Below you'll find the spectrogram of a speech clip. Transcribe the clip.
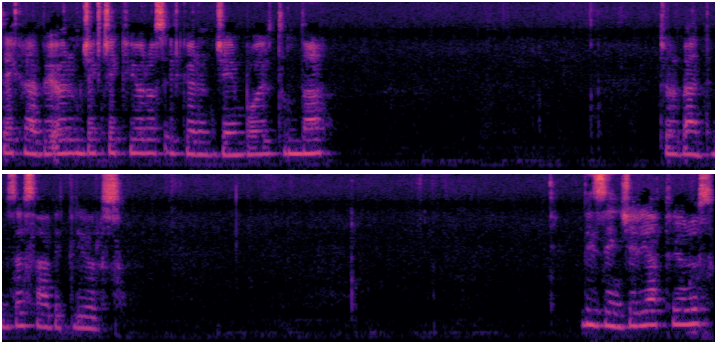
Tekrar bir örümcek çekiyoruz. İlk örümceğin boyutunda. Tülbentimize sabitliyoruz. Bir zincir yapıyoruz.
